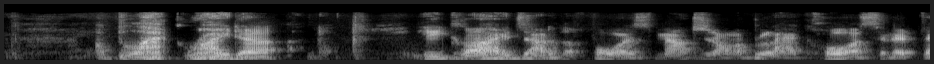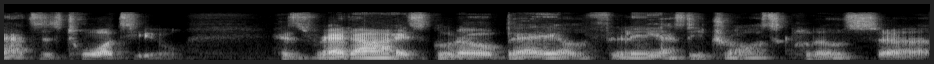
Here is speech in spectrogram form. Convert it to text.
A black rider. He glides out of the forest mounted on a black horse and advances towards you. His red eyes glow balefully as he draws closer.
